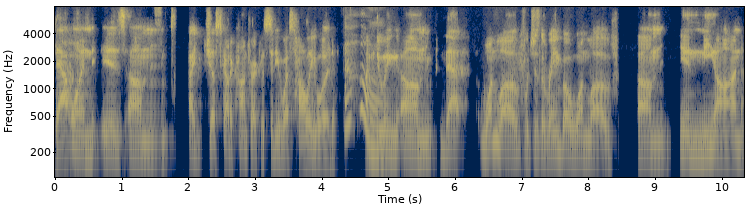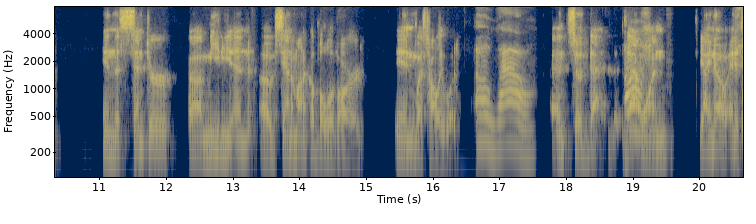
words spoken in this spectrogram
that one is um, I just got a contract with City of West Hollywood. Oh. I'm doing um, that One Love, which is the Rainbow One Love um, in neon in the center uh, median of Santa Monica Boulevard in West Hollywood. Oh wow! And so that that oh. one yeah, I know, and it's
